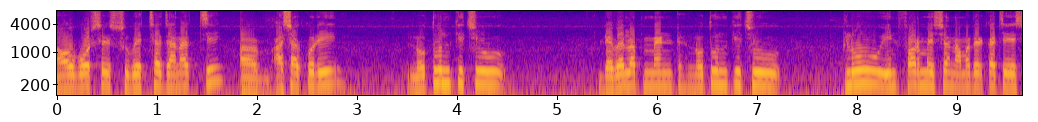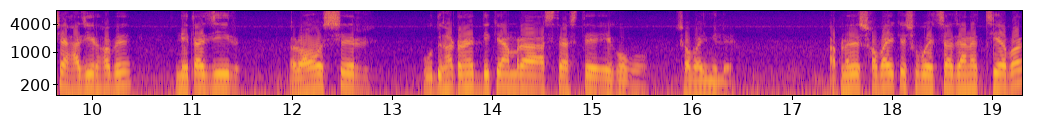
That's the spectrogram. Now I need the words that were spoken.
নববর্ষের শুভেচ্ছা জানাচ্ছি। আশা করি নতুন কিছু ডেভেলপমেন্ট, নতুন কিছু ক্লু, ইনফরমেশন আমাদের কাছে এসে হাজির হবে। নেতাজির রহস্যের উদ্ঘাটনের দিকে আমরা আস্তে আস্তে এগোবো সবাই মিলে। আপনাদের সবাইকে শুভেচ্ছা জানাচ্ছি আবার।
